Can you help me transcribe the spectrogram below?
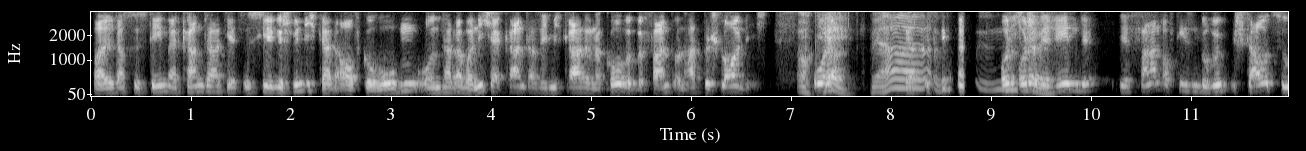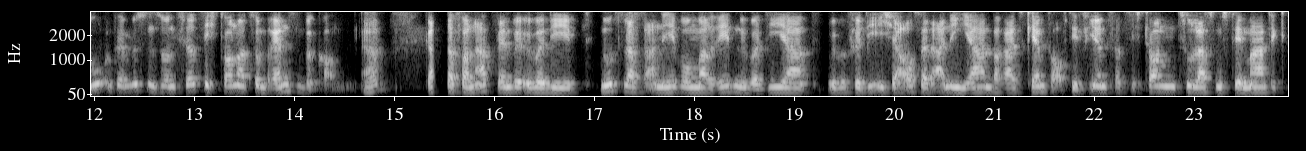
weil das System erkannt hat, jetzt ist hier Geschwindigkeit aufgehoben und hat aber nicht erkannt, dass ich mich gerade in der Kurve befand und hat beschleunigt. Okay, oder, ja, ja gibt, und, oder wir reden, wir fahren auf diesen berühmten Stau zu und wir müssen so einen 40-Tonner zum Bremsen bekommen. Ja? Ganz davon ab, wenn wir über die Nutzlastanhebung mal reden, über die ja, über, für die ich ja auch seit einigen Jahren bereits kämpfe, auf die 44 Tonnen Zulassungsthematik.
